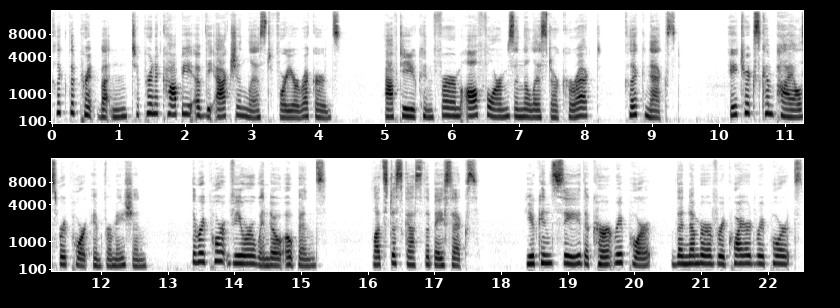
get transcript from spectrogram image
Click the Print button to print a copy of the action list for your records. After you confirm all forms in the list are correct, click Next. Aatrix compiles report information. The Report Viewer window opens. Let's discuss the basics. You can see the current report, the number of required reports,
